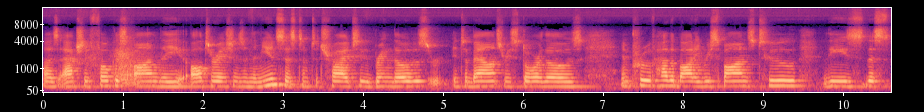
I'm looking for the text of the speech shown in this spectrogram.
is actually focus on the alterations in the immune system to try to bring those into balance, restore those, improve how the body responds to these this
